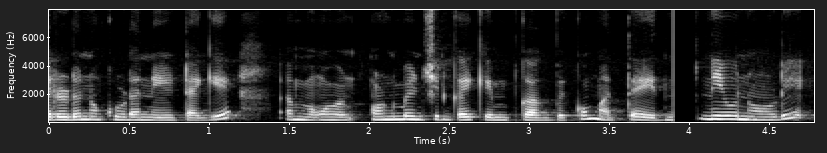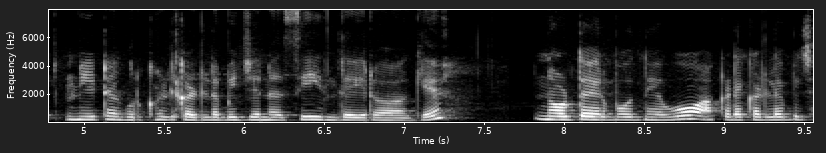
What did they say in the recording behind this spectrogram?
ಎರಡನ್ನೂ ಕೂಡ ನೀಟಾಗಿ ಒಣಮೆಣ್ಸಿನ್ಕಾಯಿ ಕೆಂಪಗಾಗಬೇಕು ಮತ್ತು ಇದು ನೀವು ನೋಡಿ ನೀಟಾಗಿ ಹುರ್ಕೊಳ್ಳಿ, ಕಡಲೆ ಬೀಜನ ನಸಿ ಇಲ್ಲದೆ ಇರೋ ಹಾಗೆ. ನೋಡ್ತಾ ಇರ್ಬೋದು ನೀವು, ಆ ಕಡೆ ಕಡಲೆ ಬೀಜ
